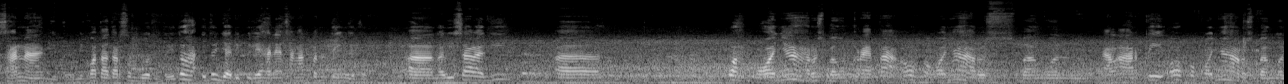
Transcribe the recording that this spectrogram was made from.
sana gitu di kota tersebut gitu. itu itu jadi pilihan yang sangat penting gitu nggak uh, bisa lagi uh, wah pokoknya harus bangun kereta. Oh pokoknya harus bangun LRT oh pokoknya harus bangun.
